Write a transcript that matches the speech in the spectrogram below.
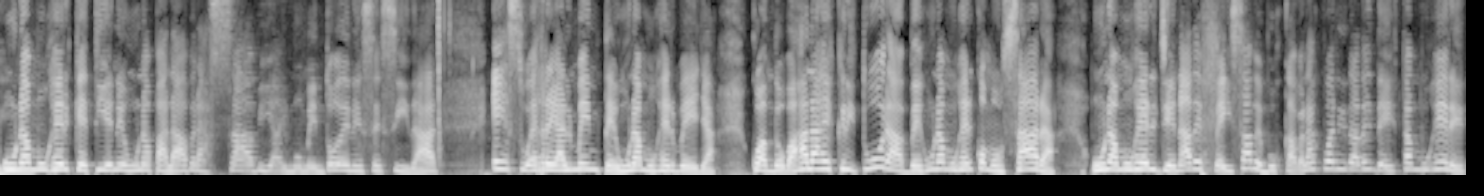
Una mujer que tiene una palabra sabia en momento de necesidad. Eso es realmente una mujer bella. Cuando vas a las escrituras, ves una mujer como Sara, una mujer llena de fe y sabes, buscaba las cualidades de estas mujeres.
